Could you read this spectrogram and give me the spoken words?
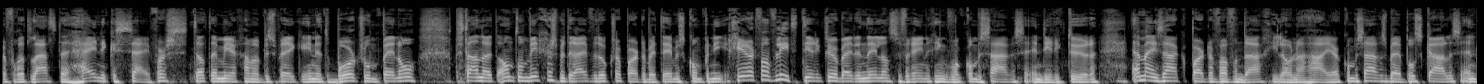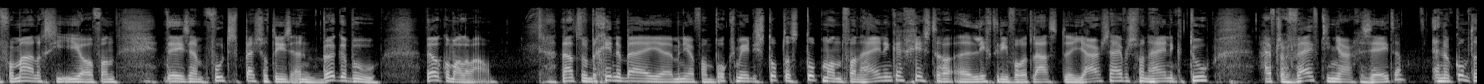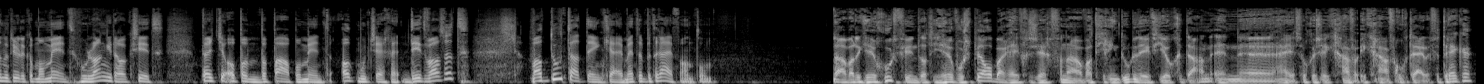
voor het laatste Heineken-cijfers. Dat en meer gaan we bespreken in het Boardroom Panel. Bestaande uit Anton Wiggers, bedrijvendokter, partner bij Themis Company. Gerard van Vliet, directeur bij de Nederlandse Vereniging van Commissarissen en Directeuren. En mijn zakenpartner van vandaag, Ilona Haier, commissaris bij Boskalis en voormalig CEO van DSM Food Specialties en Bugaboo. Welkom allemaal. Laten we beginnen bij uh, meneer Van Boksmeer. Die stopt als topman van Heineken. Gisteren uh, lichtte hij voor het laatst de jaarcijfers van Heineken toe. Hij heeft er 15 jaar gezeten. En dan komt er natuurlijk een moment, hoe lang je er ook zit, dat je op een bepaald moment ook moet zeggen: dit was het. Wat doet dat, denk jij, met het bedrijf, Anton? Nou, wat ik heel goed vind, dat hij heel voorspelbaar heeft gezegd van nou, wat hij ging doen, dat heeft hij ook gedaan. En uh, hij heeft ook gezegd, ik ga, ik ga vroegtijdig vertrekken.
